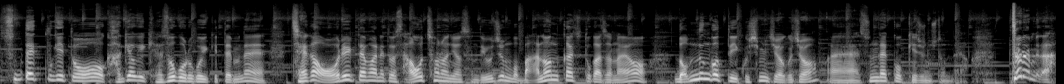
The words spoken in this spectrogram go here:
순대국이 또 가격이 계속 오르고 있기 때문에 제가 어릴 때만 해도 4, 5천 원이었었는데 요즘 뭐 만 원까지도 가잖아요. 넘는 것도 있고 심지어 그죠? 에, 순대국 기준 좋네요. 드립니다.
